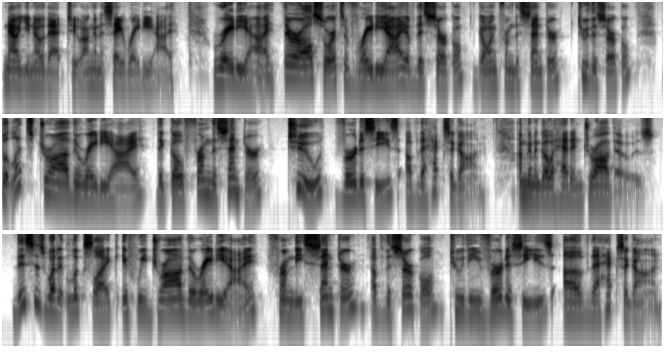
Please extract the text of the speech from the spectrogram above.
now you know that too. I'm going to say radii. Radii. There are all sorts of radii of this circle going from the center to the circle, but let's draw the radii that go from the center to vertices of the hexagon. I'm going to go ahead and draw those. This is what it looks like if we draw the radii from the center of the circle to the vertices of the hexagon.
